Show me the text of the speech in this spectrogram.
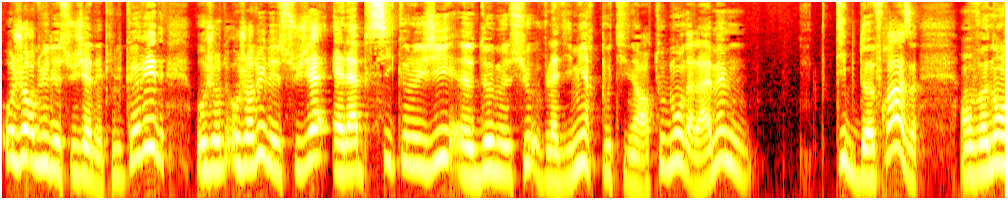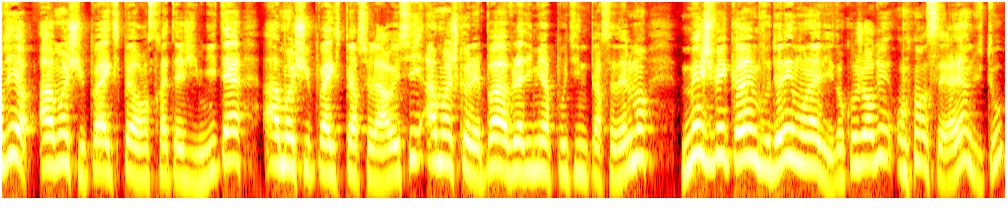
aujourd'hui, le sujet n'est plus le Covid. Aujourd'hui, le sujet est la psychologie euh, de Monsieur Vladimir Poutine. Alors tout le monde a la même type de phrase en venant dire ah moi je suis pas expert en stratégie militaire, ah moi je suis pas expert sur la Russie, ah moi je connais pas Vladimir Poutine personnellement, mais je vais quand même vous donner mon avis. Donc aujourd'hui on n'en sait rien du tout.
